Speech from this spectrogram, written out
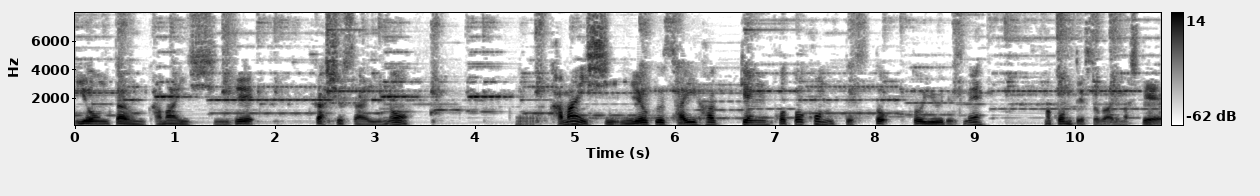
イオンタウン釜石で、が主催の、釜石魅力再発見フォトコンテストというですね、まあ、コンテストがありまして、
